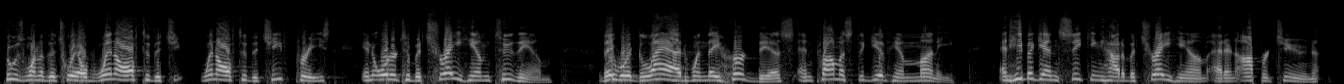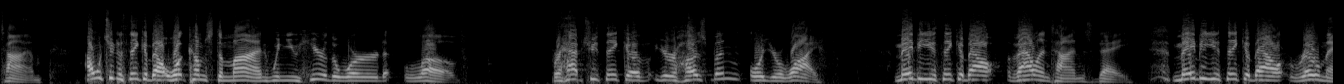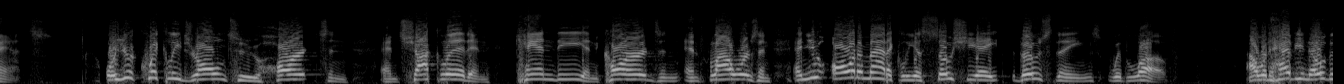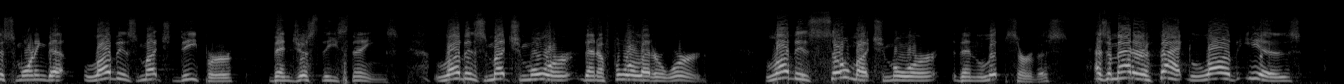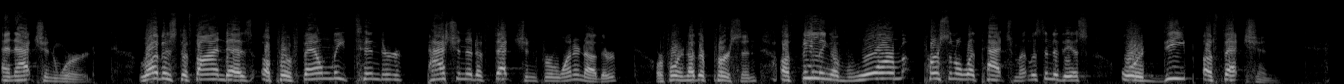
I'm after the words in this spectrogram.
who was one of the twelve, went off to the, went off to the chief priest in order to betray him to them. They were glad when they heard this and promised to give him money. And he began seeking how to betray him at an opportune time. I want you to think about what comes to mind when you hear the word love. Perhaps you think of your husband or your wife. Maybe you think about Valentine's Day. Maybe you think about romance or you're quickly drawn to hearts and, and chocolate and candy and cards and, and flowers, and, and you automatically associate those things with love. I would have you know this morning that love is much deeper than just these things. Love is much more than a four letter word. Love is so much more than lip service. As a matter of fact, love is an action word. Love is defined as a profoundly tender passionate affection for one another or for another person, a feeling of warm personal attachment, listen to this, or deep affection.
